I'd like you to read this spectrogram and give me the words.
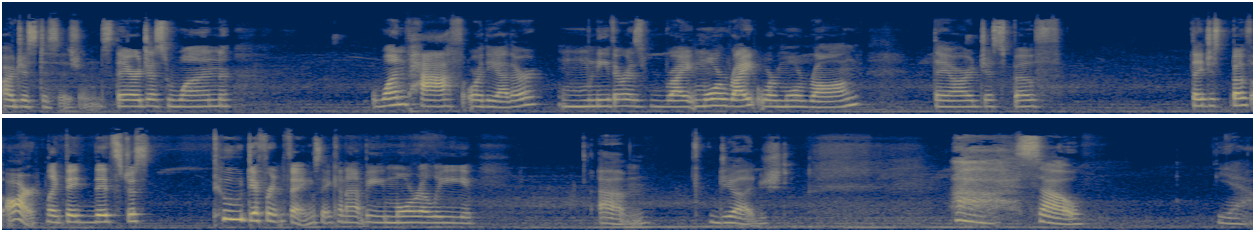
are just decisions. They are just one one path or the other. Neither is right, more right or more wrong. They are just both they just both are. Like they it's just two different things. They cannot be morally um judged. so, yeah.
